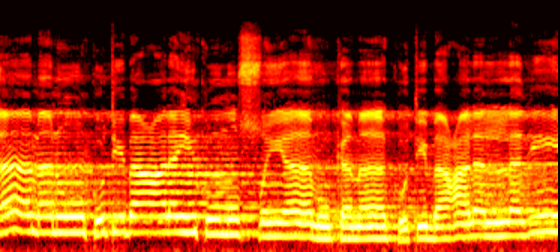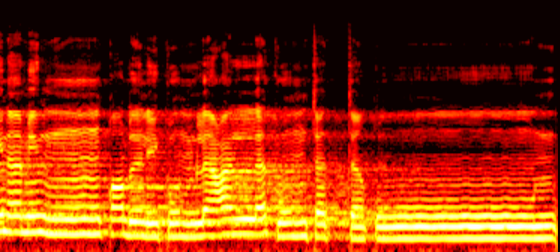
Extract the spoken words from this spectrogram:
امنوا كتب عليكم الصيام كما كتب على الذين من قبلكم لعلكم تتقون۔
